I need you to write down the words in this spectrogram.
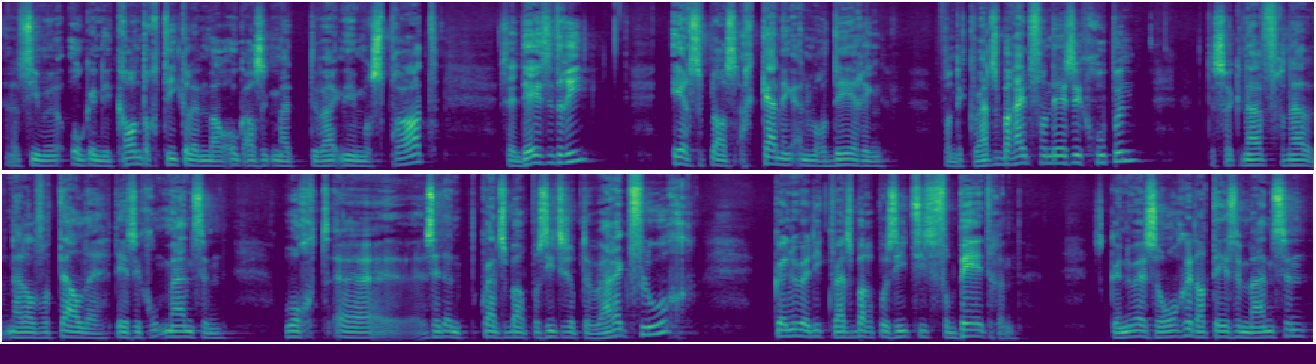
En dat zien we ook in die krantartikelen, maar ook als ik met de werknemers praat, zijn deze drie. Eerste plaats erkenning en waardering van de kwetsbaarheid van deze groepen. Dus wat ik net, net al vertelde, deze groep mensen wordt, uh, zit in kwetsbare posities op de werkvloer. Kunnen we die kwetsbare posities verbeteren? Dus kunnen we zorgen dat deze mensen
